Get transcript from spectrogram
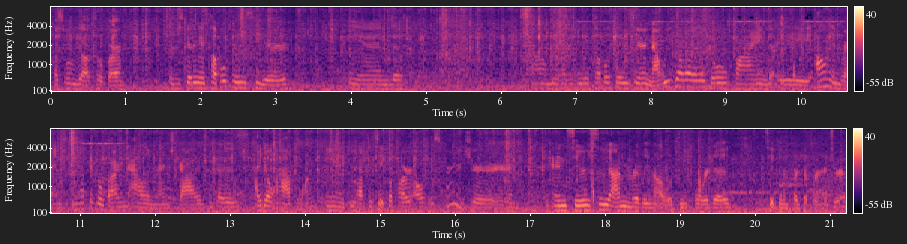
That's what we got so far. We're just getting a couple things here. And um, we had to do a couple things here. Now we gotta go find a Allen wrench. We have to go buy an Allen wrench, guys, because I don't have one. And we have to take apart all this furniture. And seriously, I'm really not looking forward to taking apart the furniture.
